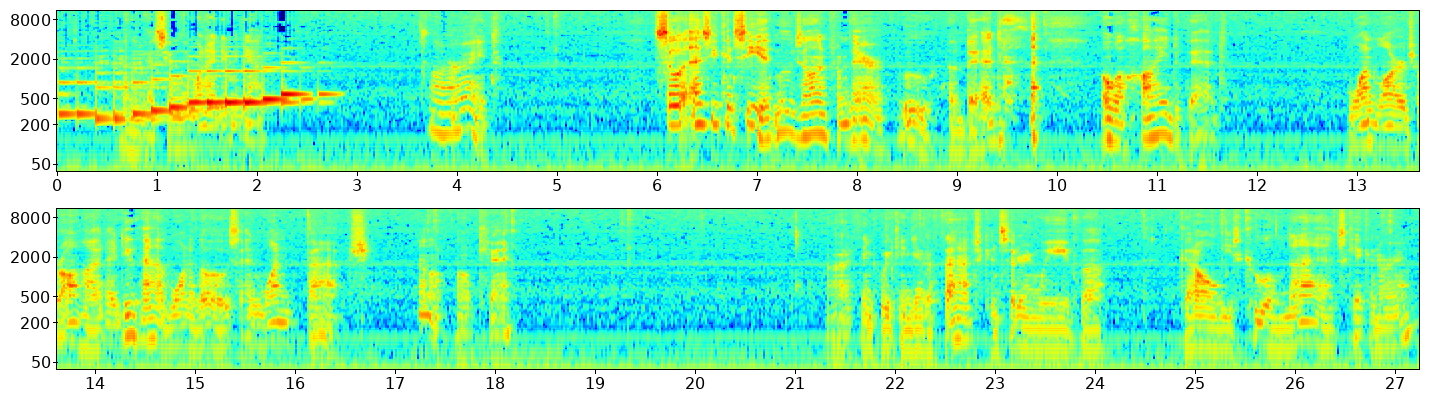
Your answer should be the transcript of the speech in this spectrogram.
I think that's the only one I didn't get. Alright. So as you can see, it moves on from there. Ooh, a bed. oh, a hide bed one large rawhide. I do have one of those and one thatch. Oh, okay. I think we can get a thatch considering we've uh, got all these cool knives kicking around.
